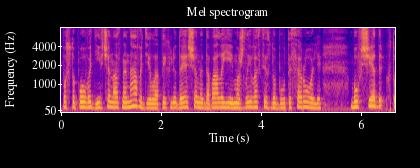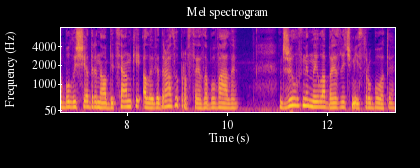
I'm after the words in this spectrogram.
Поступово дівчина зненавиділа тих людей, що не давали їй можливості здобутися ролі. Був щедрий, хто були щедрі на обіцянки, але відразу про все забували. Джил змінила безліч місць роботи,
